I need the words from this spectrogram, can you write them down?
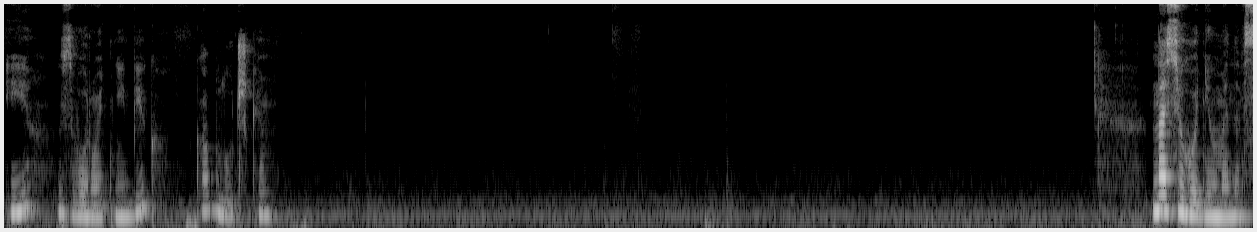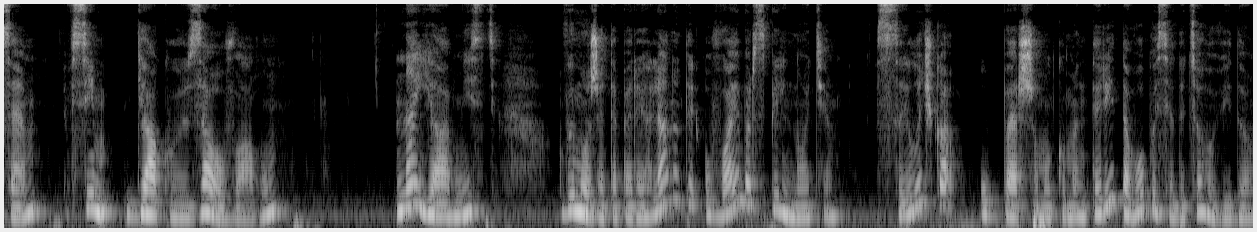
і зворотній бік каблучки. На сьогодні у мене все. Всім дякую за увагу. Наявність ви можете переглянути у Viber спільноті. Силочка у першому коментарі та в описі до цього відео.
